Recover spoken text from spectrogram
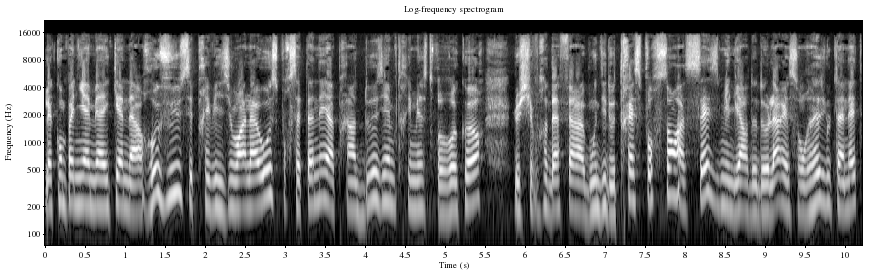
La compagnie américaine a revu ses prévisions à la hausse pour cette année après un deuxième trimestre record. Le chiffre d'affaires a bondi de 13% à 16 milliards de dollars et son résultat net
